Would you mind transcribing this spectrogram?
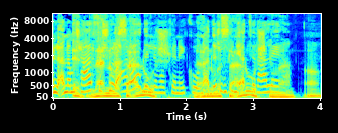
لأنه مش إيه، عارفة لأنه شو ما الأعراض اللي سألوش. ممكن يكون. قديش ممكن سألوش ياثر عليها. آه.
